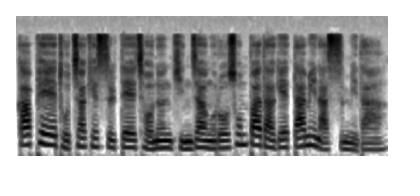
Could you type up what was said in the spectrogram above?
카페에 도착했을 때 저는 긴장으로 손바닥에 땀이 났습니다.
